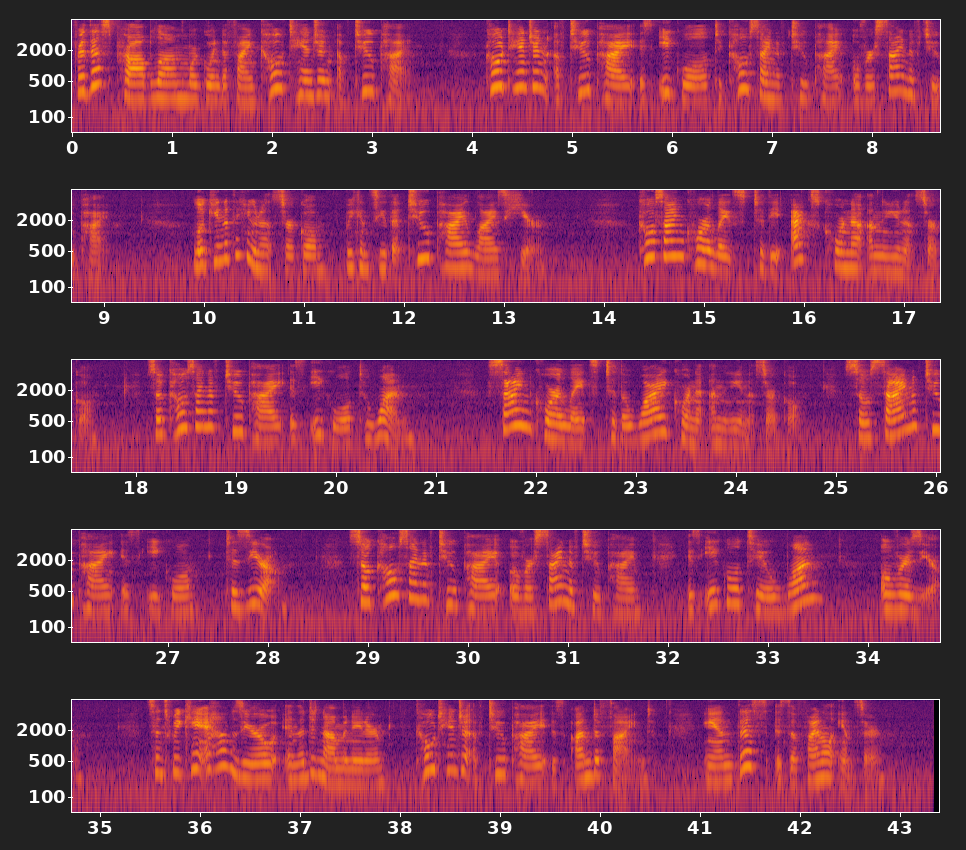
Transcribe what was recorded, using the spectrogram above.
For this problem, we're going to find cotangent of 2 pi. Cotangent of 2 pi is equal to cosine of 2 pi over sine of 2 pi. Looking at the unit circle, we can see that 2 pi lies here. Cosine correlates to the x-coordinate on the unit circle, so cosine of 2 pi is equal to 1. Sine correlates to the y-coordinate on the unit circle, so sine of 2 pi is equal to 0. So cosine of 2 pi over sine of 2 pi is equal to 1 over 0. Since we can't have 0 in the denominator, cotangent of 2 pi is undefined. And this is the final answer.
